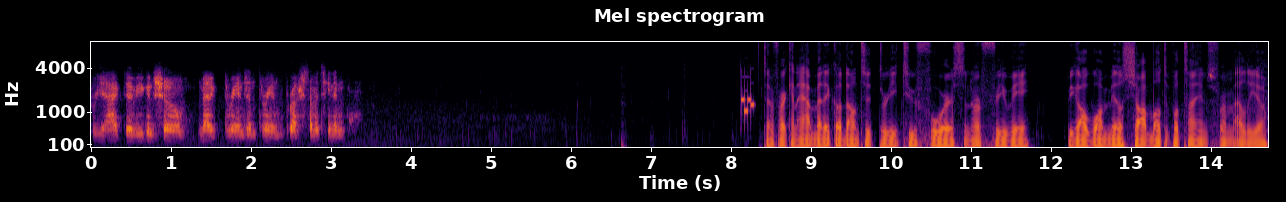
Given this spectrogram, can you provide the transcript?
3 active. You can show Medic 3, Engine 3, and Brush 17 in. Ten four, can I have medical down to three two four Sonora Freeway? We got one mil shot multiple times from Elio.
